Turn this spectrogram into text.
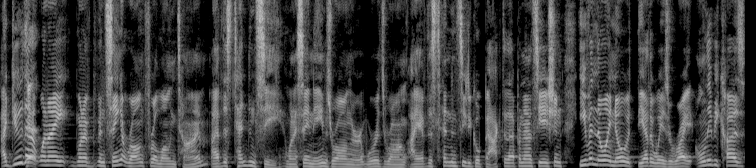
I do that Yeah. when I when I've been saying it wrong for a long time. I have this tendency when I say names wrong or words wrong, I have this tendency to go back to that pronunciation, even though I know it, the other way is right, only because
